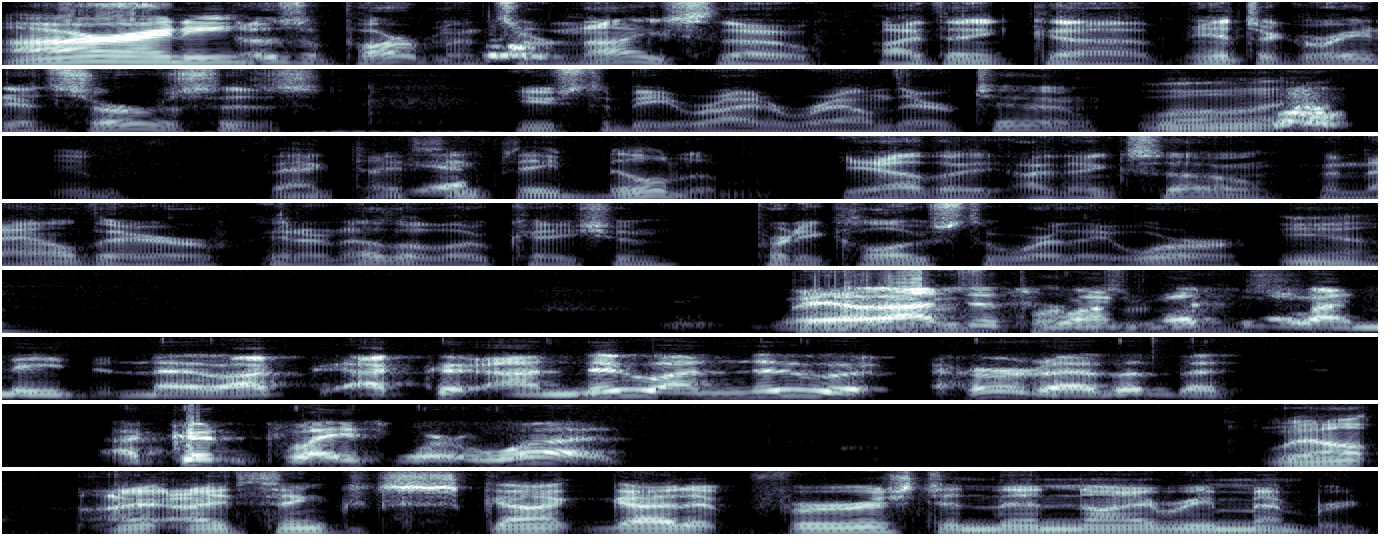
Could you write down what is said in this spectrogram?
All righty. Those apartments are nice, though. I think uh, integrated services used to be right around there too. Well, in fact, I Yeah. think they built them. Yeah, they, I think so. And now they're in another location, pretty close to where they were. Yeah. Well, Yeah, I just apartments wondered. are That's nice. all I need to know. I, I could I knew I knew it, heard of it, but I couldn't place where it was. Well, I, I think Scott got it first, and then I remembered.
